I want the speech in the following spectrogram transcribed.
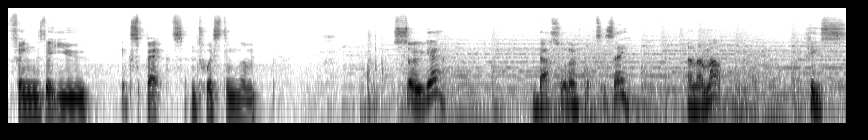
things that you expect and twisting them. So, yeah, that's all I've got to say. And I'm out. Peace.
